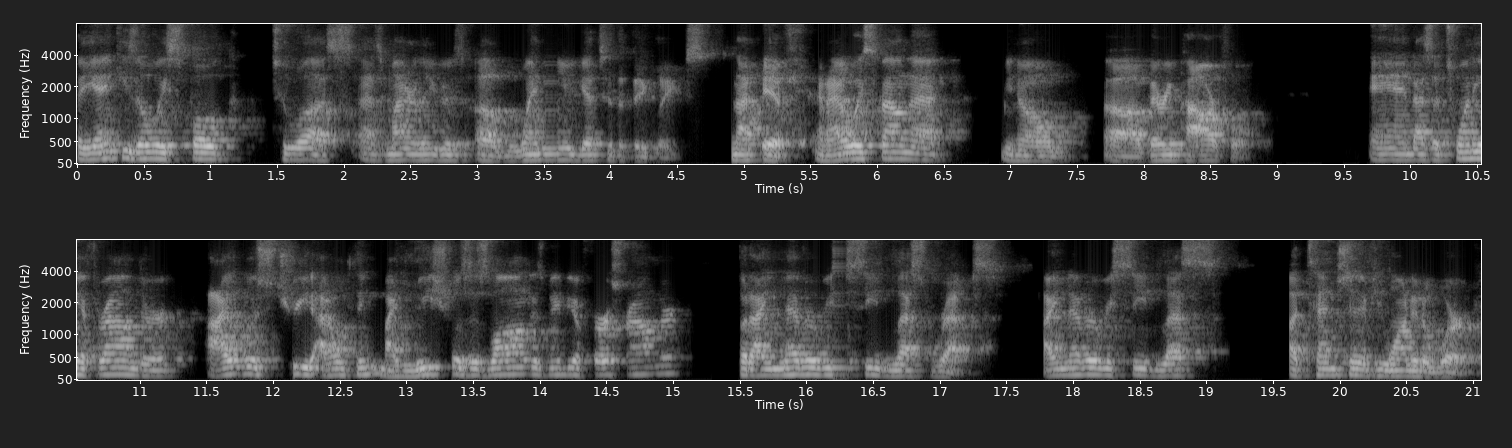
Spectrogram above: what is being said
the Yankees always spoke to us as minor leaguers of when you get to the big leagues, not if. And I always found that, you know, uh, very powerful. And as a 20th rounder, I was treated, I don't think my leash was as long as maybe a first rounder, but I never received less reps. I never received less attention if you wanted to work.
